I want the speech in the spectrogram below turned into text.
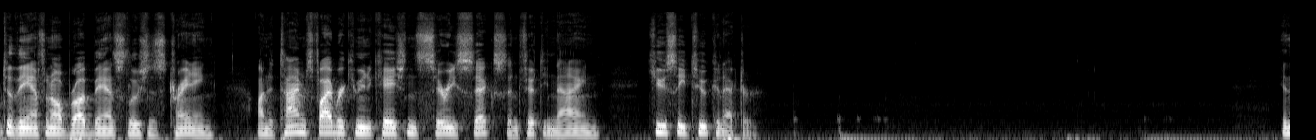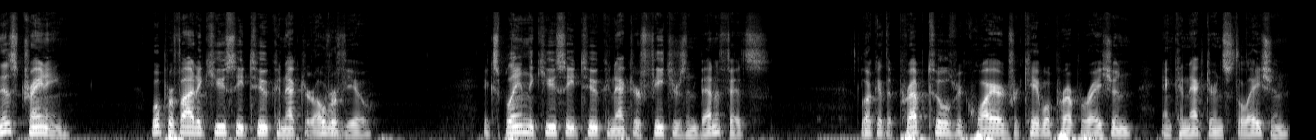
to the Amphenol Broadband Solutions training on the Times Fiber Communications Series 6 and 59 QC2 connector. In this training, we'll provide a QC2 connector overview, explain the QC2 connector features and benefits, look at the prep tools required for cable preparation and connector installation,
